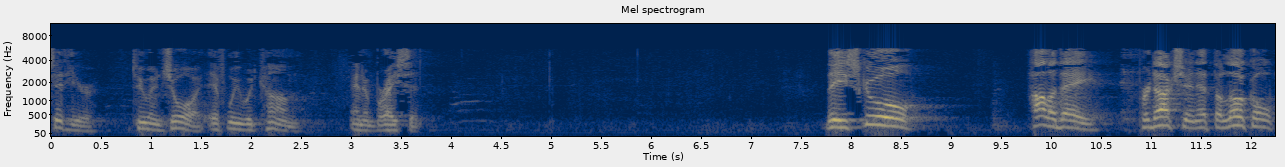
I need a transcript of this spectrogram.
sit here to enjoy if we would come and embrace it. The school holiday production at the local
